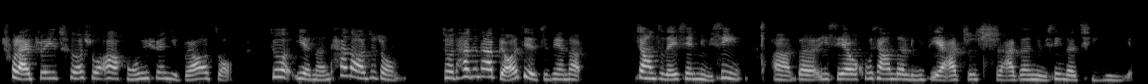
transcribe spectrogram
出来追车说，啊，洪玉轩你不要走。就也能看到这种，就他跟他表姐之间的这样子的一些女性啊的一些互相的理解啊、支持啊，跟女性的情谊，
